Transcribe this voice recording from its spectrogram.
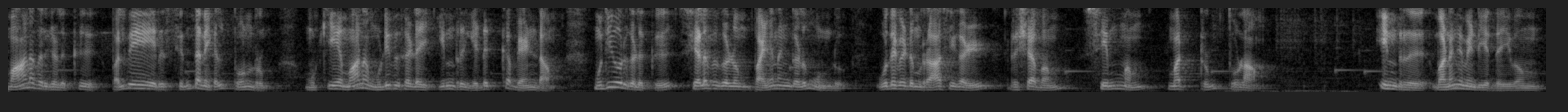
மாணவர்களுக்கு பல்வேறு சிந்தனைகள் தோன்றும். முக்கியமான முடிவுகளை இன்று எடுக்க வேண்டாம். முதியோர்களுக்கு செலவுகளும் பயணங்களும் உண்டு. உதவிடும் ராசிகள் ரிஷபம் சிம்மம் மற்றும் துலாம். இன்று வணங்க வேண்டிய தெய்வம்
